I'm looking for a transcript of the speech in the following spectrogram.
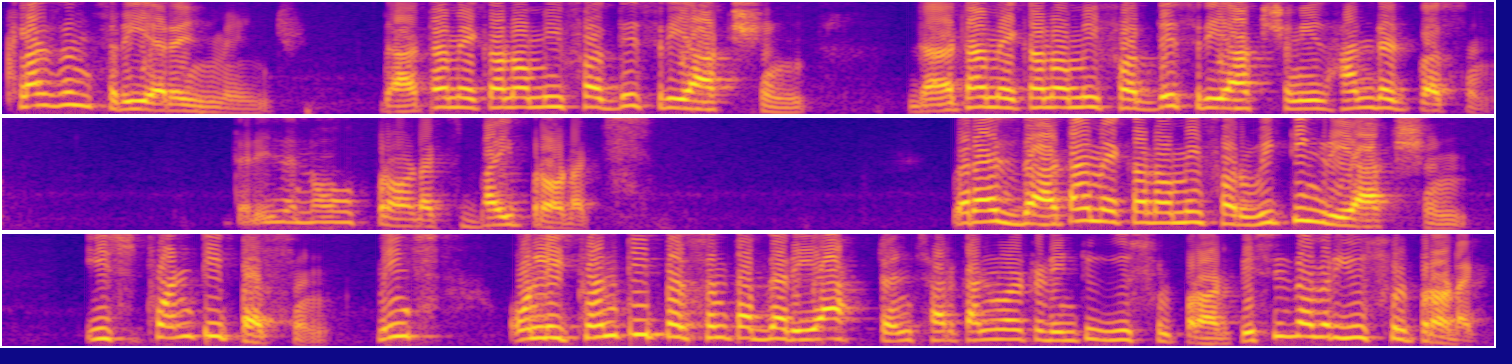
Claisen's rearrangement the atom economy for this reaction, the atom economy for this reaction is 100%. There is no products, byproducts. Whereas the atom economy for Wittig reaction is 20%, means only 20% of the reactants are converted into useful product. This is our useful product.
